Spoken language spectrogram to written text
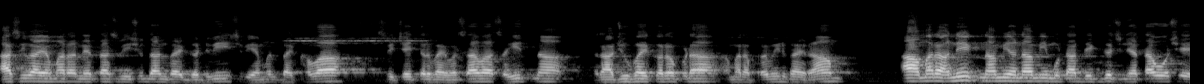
આ સિવાય અમારા નેતા શ્રી ઈશુદાનભાઈ ગઢવી, શ્રી હેમંતભાઈ ખવા, શ્રી ચૈતરભાઈ વસાવા સહિતના રાજુભાઈ કરપડા, અમારા પ્રવીણભાઈ રામ, આ અમારા અનેક નામી અનામી મોટા દિગ્ગજ નેતાઓ છે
